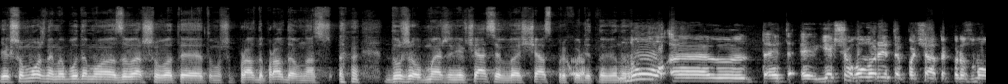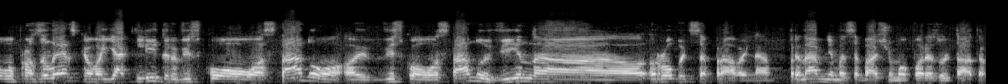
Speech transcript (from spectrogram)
якщо можна, ми будемо завершувати, тому що правда, правда, у нас дуже обмежені в часі. Весь час приходять новини. Ну е, якщо говорити початок розмови про Зеленського як лідер військового стану, військового стану він робить це правильно. Принаймні, ми це бачимо по результатах.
